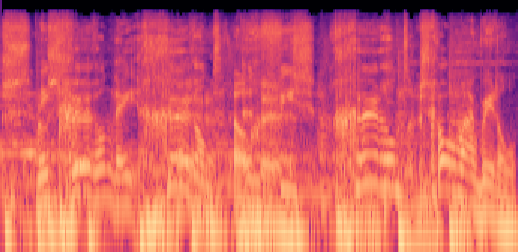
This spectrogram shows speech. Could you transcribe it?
s- Niet geurend, nee, geurend. Oh, een geurend. vies geurend schoonmaakmiddel.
